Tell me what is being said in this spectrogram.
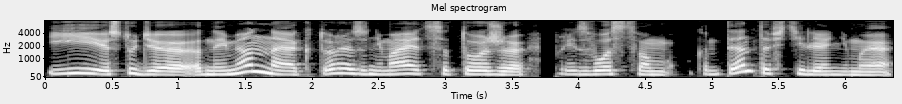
И студия одноименная, которая занимается тоже производством контента в стиле аниме,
